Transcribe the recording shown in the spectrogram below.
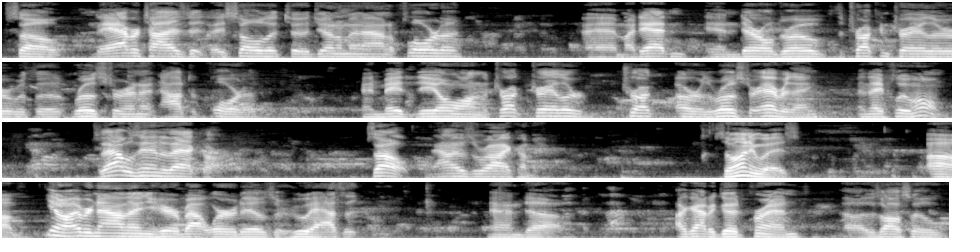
So they advertised it. They sold it to a gentleman out of Florida. And my dad and Daryl drove the truck and trailer with the roaster in it out to Florida and made the deal on the truck, trailer, truck, or the roaster, everything, and they flew home. So that was the end of that car. So now is where I come in. So, anyways, um, you know, every now and then you hear about where it is or who has it. and uh, I got a good friend uh, who's also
